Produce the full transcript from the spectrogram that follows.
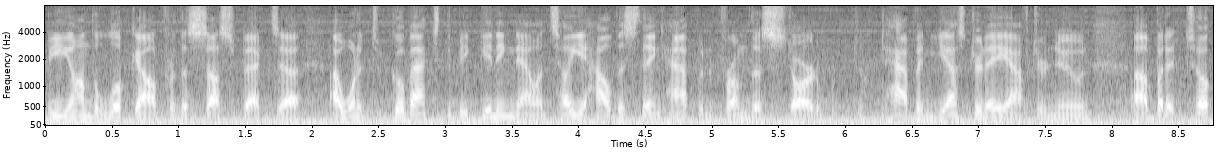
be on the lookout for the suspect. Uh, I wanted to go back to the beginning now and tell you how this thing happened from the start. It happened yesterday afternoon, uh, but it took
